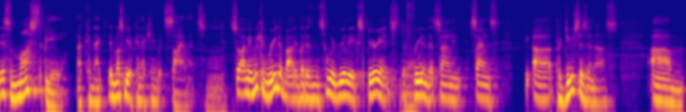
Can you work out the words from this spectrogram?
this must be a connect. There must be a connection with silence. So I mean, we can read about it, but until we really experience the freedom that silent, silence uh, produces in us, um,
